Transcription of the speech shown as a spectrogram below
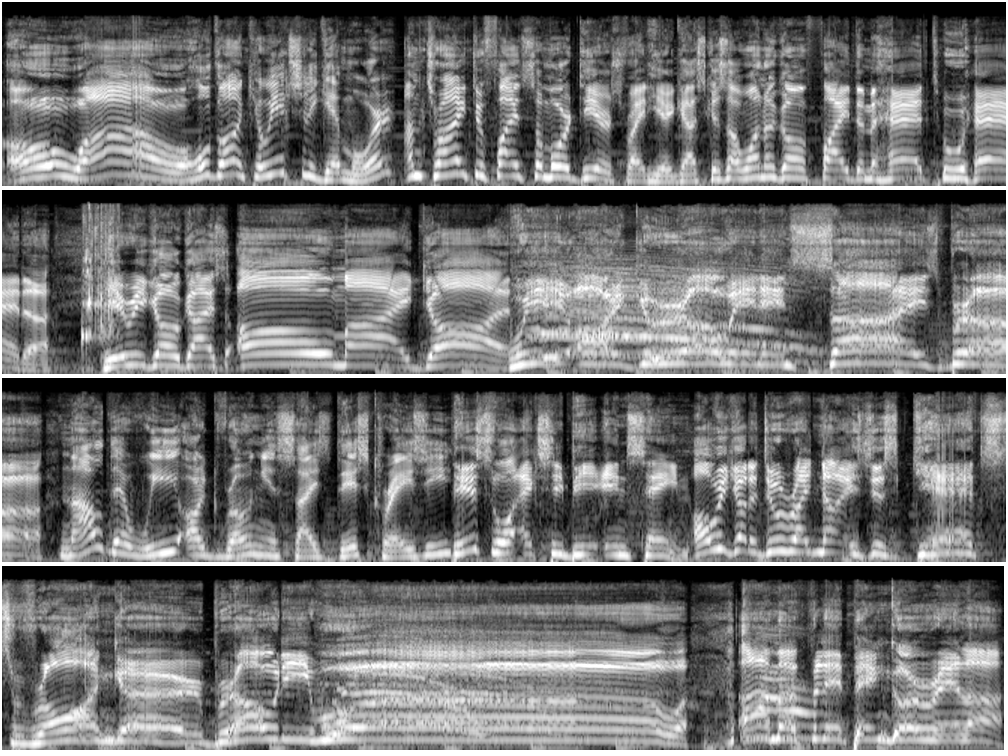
Oh, wow. Hold on. Can we actually get more? I'm trying to find some more deers right here, guys, because I want to go and fight them head to head. Uh, Here we go, guys. Oh, my God. We are growing in size, bruh. Now that we are growing in size this crazy, This will actually be insane. All we gotta do right now is just get stronger, Brody. Whoa! I'm a flipping gorilla.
